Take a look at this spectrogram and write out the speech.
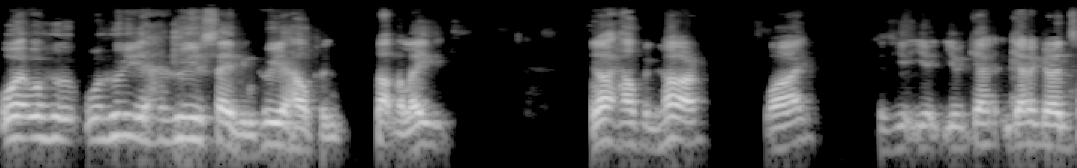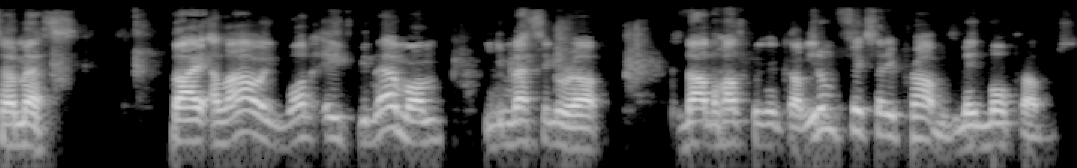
Who, who, who, who, are you, who are you saving? Who are you helping? Not the lady. You're not helping her. Why? because you, you, you get, get to go into a mess. By allowing one eight to be Nemon, you're messing her up. Now the husband can come. You don't fix any problems. You made more problems.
